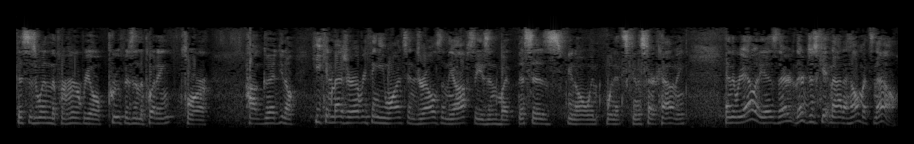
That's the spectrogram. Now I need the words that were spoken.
this is when the proverbial proof is in the pudding for how good you know he can measure everything he wants in drills in the off season, but this is you know when when it's going to start counting. And the reality is they're they're just getting out of helmets now.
